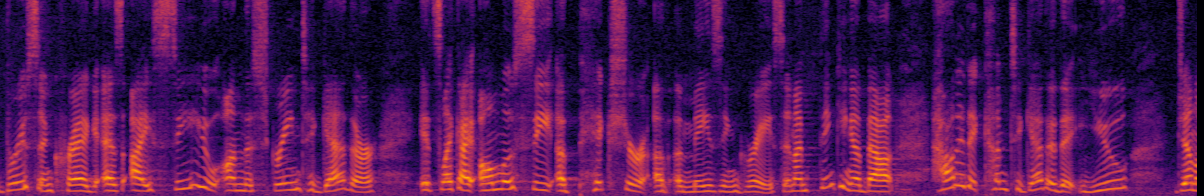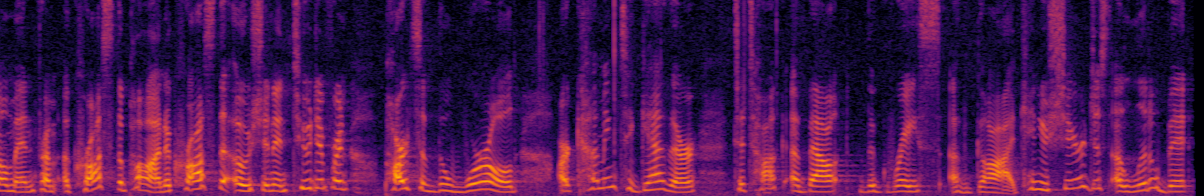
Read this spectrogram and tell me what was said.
bruce and craig as i see you on the screen together it's like I almost see a picture of amazing grace. And I'm thinking about how did it come together that you gentlemen from across the pond, across the ocean, in two different parts of the world are coming together to talk about the grace of God. Can you share just a little bit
